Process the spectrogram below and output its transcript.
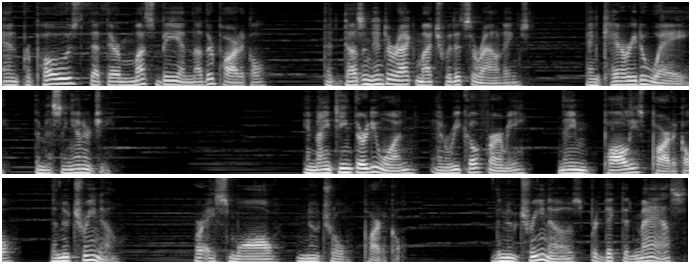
and proposed that there must be another particle that doesn't interact much with its surroundings and carried away the missing energy. In 1931, Enrico Fermi named Pauli's particle the neutrino, or a small neutral particle. The neutrino's predicted mass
